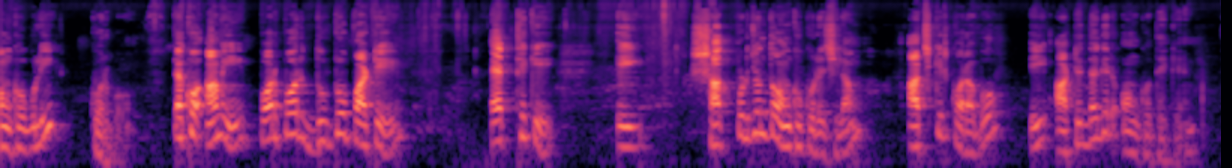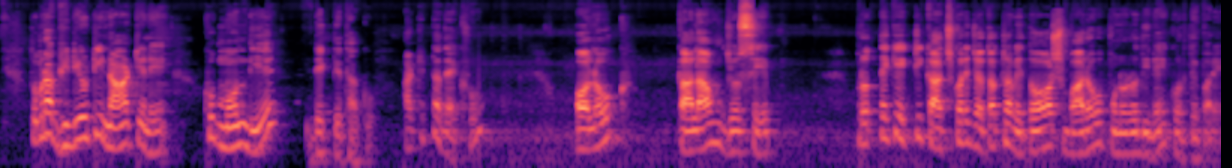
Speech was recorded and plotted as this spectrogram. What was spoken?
অঙ্কগুলি করব। দেখো, আমি পরপর দুটো পার্টে এক থেকে এই সাত পর্যন্ত অঙ্ক করেছিলাম। আজকের করাবো এই আটের দাগের অঙ্ক থেকে। তোমরা ভিডিওটি না টেনে খুব মন দিয়ে দেখতে থাকো। আটেরটা দেখো। অলোক, কালাম, জোসেফ প্রত্যেকে একটি কাজ করে যথাক্রমে দশ, বারো, পনেরো দিনে করতে পারে।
